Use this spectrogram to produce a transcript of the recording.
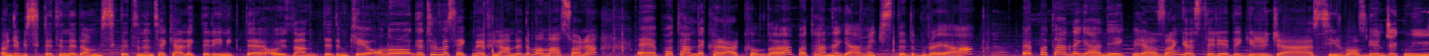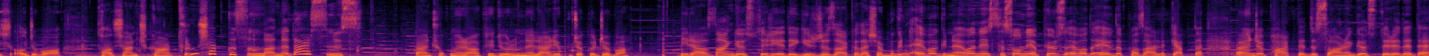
Önce bisikletin dedi ama bisikletinin tekerlekleri inikti. O yüzden dedim ki onu götürmesek mi falan dedim. Ondan sonra e, patende karar kıldı. Patenle gelmek istedi buraya. Ve patenle geldik. Birazdan gösteriye de gireceğiz. Sihirbaz gelecekmiş. Acaba tavşan çıkartır mı şapkasından? Ne dersiniz? Ben çok merak ediyorum neler yapacak acaba. Birazdan gösteriye de gireceğiz arkadaşlar. Bugün Eva günü. Eva neyse onu yapıyoruz. Eva da evde pazarlık yaptı. Önce park dedi sonra gösteri dedi.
